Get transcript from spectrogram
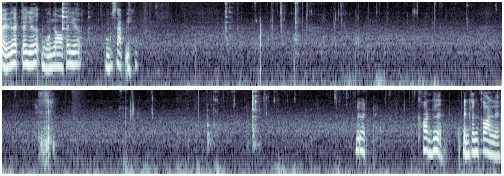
ใส่เลือดก็เยอะ หมูยอก็เยอะ หมูสับอีก เลือดก้อนเลือด เป็นก้อนๆเลย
